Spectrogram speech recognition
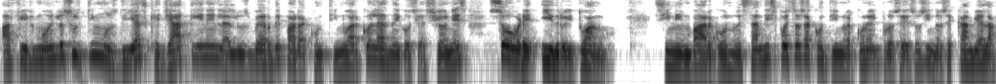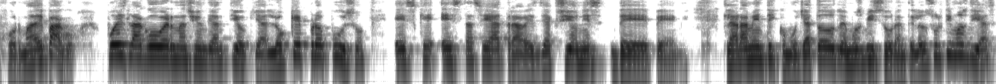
afirmó en los últimos días que ya tienen la luz verde para continuar con las negociaciones sobre Hidroituango. Sin embargo, no están dispuestos a continuar con el proceso si no se cambia la forma de pago, pues la gobernación de Antioquia lo que propuso es que esta sea a través de acciones de EPM. Claramente, y como ya todos lo hemos visto durante los últimos días,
